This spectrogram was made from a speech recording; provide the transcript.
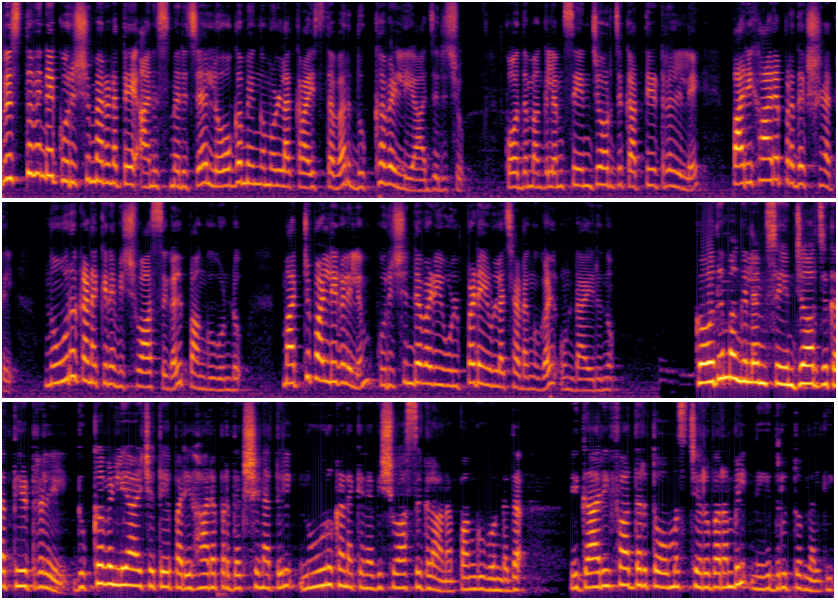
ക്രിസ്തുവിന്റെ കുരിശുമരണത്തെ അനുസ്മരിച്ച് ലോകമെങ്ങുമുള്ള ക്രൈസ്തവർ ദുഃഖവെള്ളി ആചരിച്ചു. കോതമംഗലം സെന്റ് ജോർജ് കത്തീഡ്രലിലെ പരിഹാര പ്രദക്ഷിണത്തിൽ നൂറുകണക്കിന് വിശ്വാസികൾ പങ്കുകൊണ്ടു. മറ്റു പള്ളികളിലും കുരിശിന്റെ വഴി ഉൾപ്പെടെയുള്ള ചടങ്ങുകൾ ഉണ്ടായിരുന്നു. കോതമംഗലം സെന്റ് ജോർജ് കത്തീഡ്രലിൽ ദുഃഖവെള്ളിയാഴ്ചത്തെ പരിഹാര പ്രദക്ഷിണത്തിൽ നൂറുകണക്കിന് വിശ്വാസികളാണ് പങ്കുകൊണ്ടത്. വികാരി ഫാദർ തോമസ് ചെറുപറമ്പിൽ നേതൃത്വം നൽകി.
